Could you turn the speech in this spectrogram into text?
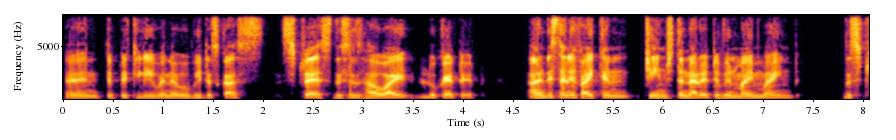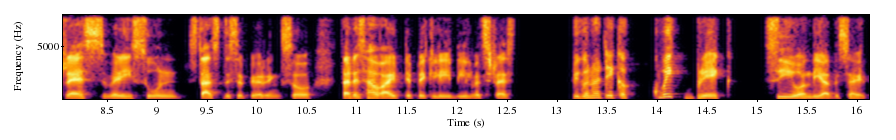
And typically, whenever we discuss stress, this is how I look at it. I understand if I can change the narrative in my mind, the stress very soon starts disappearing. So that is how I typically deal with stress. We're going to take a quick break. See you on the other side.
